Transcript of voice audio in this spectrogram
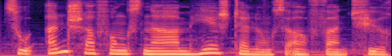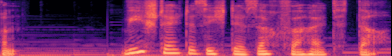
zu anschaffungsnahem Herstellungsaufwand führen. Wie stellte sich der Sachverhalt dar?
